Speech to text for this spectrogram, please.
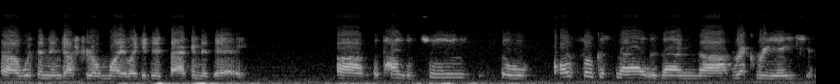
uh, with an industrial might like it did back in the day. Uh, the times have changed, so our focus now is on uh, recreation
